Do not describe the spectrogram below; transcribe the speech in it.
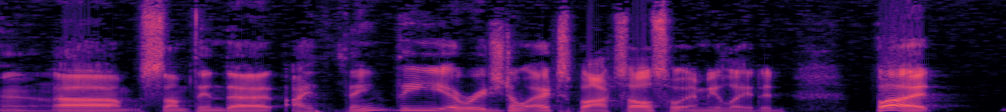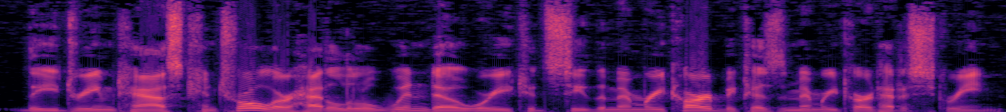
Oh. Um, something that I think the original Xbox also emulated, but the Dreamcast controller had a little window where you could see the memory card because the memory card had a screen.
